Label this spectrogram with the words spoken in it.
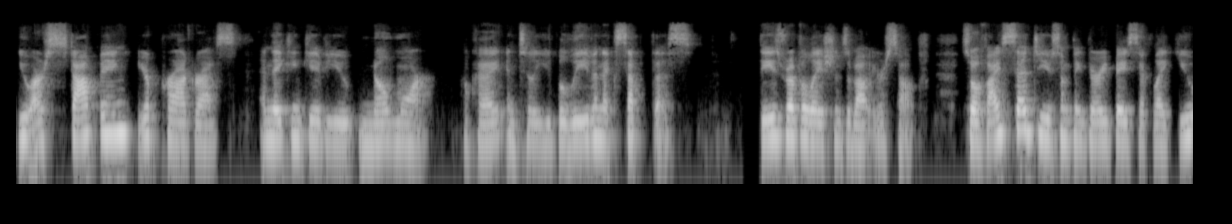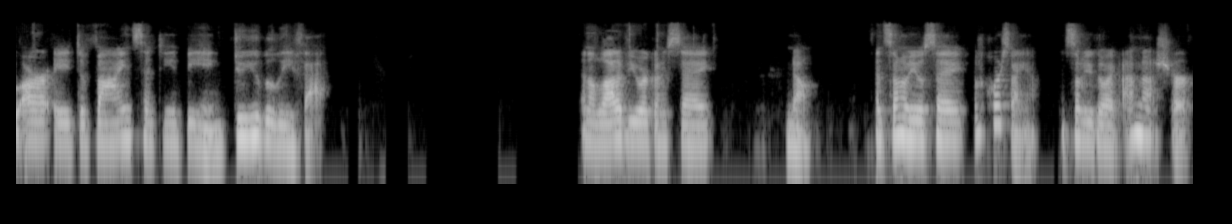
You are stopping your progress and they can give you no more, okay, until you believe and accept this. These revelations about yourself. So if I said to you something very basic like you are a divine sentient being, do you believe that? And a lot of you are going to say, no. And some of you will say, of course I am. And some of you go like, I'm not sure.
